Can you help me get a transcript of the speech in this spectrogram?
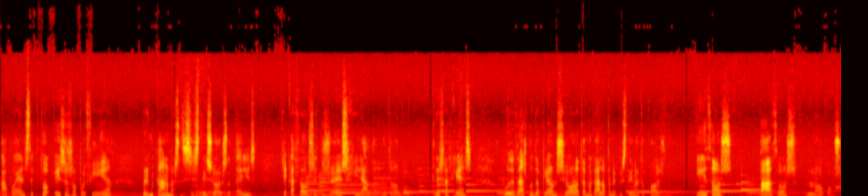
από ένστικτο, ίσως από ευφυα, πριν καν μας τι συστήσει ο Αριστοτέλης και καθόρισε τις ζωές χιλιάδων ανθρώπων. Τρεις αρχές που διδάσκονται πλέον σε όλα τα μεγάλα πανεπιστήμια του κόσμου. Ήθος, πάθος, λόγος.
